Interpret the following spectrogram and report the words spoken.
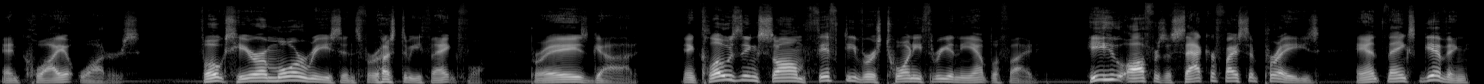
and quiet waters. Folks, here are more reasons for us to be thankful. Praise God. In closing, Psalm 50, verse 23 in the Amplified He who offers a sacrifice of praise and thanksgiving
